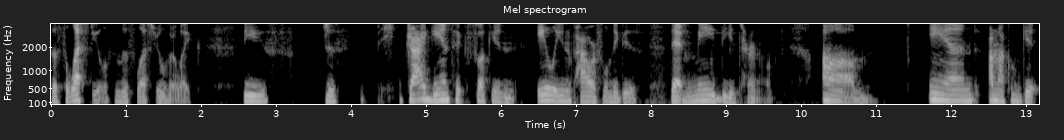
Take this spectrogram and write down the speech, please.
the Celestials, and the Celestials are like these just gigantic fucking alien powerful niggas that made the Eternals. Um, and I'm not gonna get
